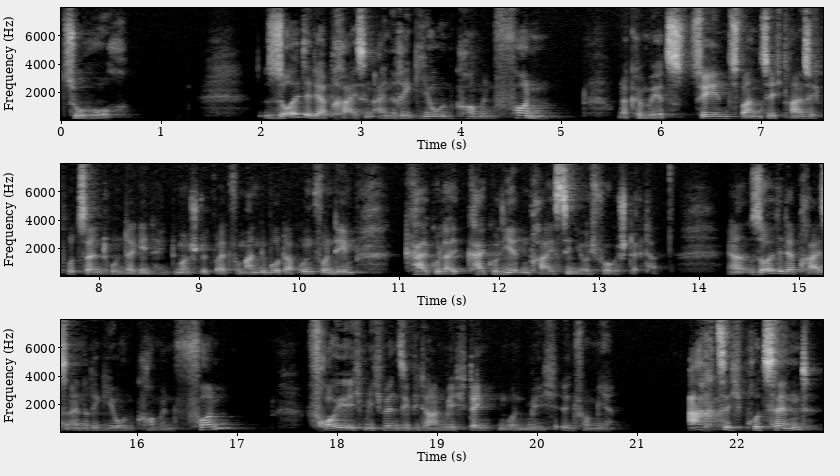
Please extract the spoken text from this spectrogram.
zu hoch. Sollte der Preis in eine Region kommen von, und da können wir jetzt 10, 20, 30 Prozent runtergehen, hängt immer ein Stück weit vom Angebot ab und von dem kalkulierten Preis, den ihr euch vorgestellt habt. Ja, sollte der Preis in eine Region kommen von, freue ich mich, wenn Sie wieder an mich denken und mich informieren. 80 Prozent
